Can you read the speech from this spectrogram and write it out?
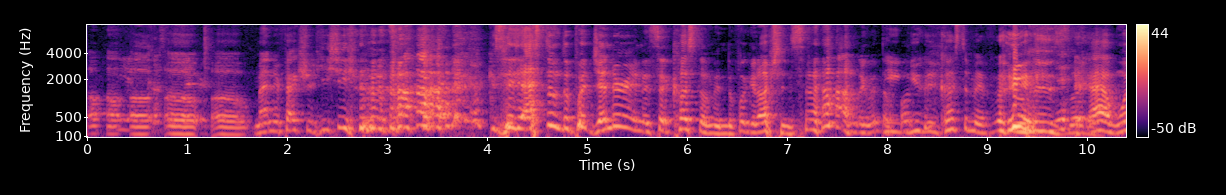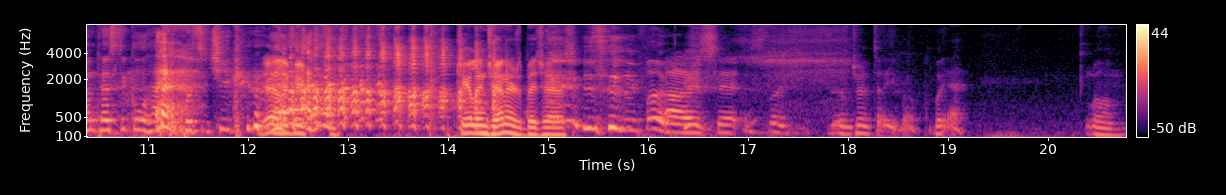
Uh, uh, uh, uh, uh, manufactured he she because he asked him to put gender and it said custom in the fucking options. Like, what the you, fuck? you can custom it. It's like, I have one testicle, half a pussy cheek. Yeah, look at Caitlyn Jenner's bitch ass. Like, fuck. oh shit! Like, I'm trying to tell you, bro. But yeah. Um,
